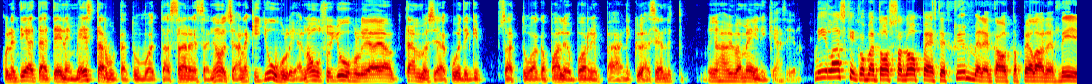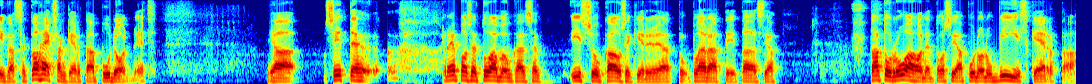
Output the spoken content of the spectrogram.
kun ne tietää, että ei ne mestaruutta tule voittaa sarjassa, niin on se ainakin juhlia, nousujuhlia ja tämmöisiä kuitenkin sattuu aika paljon Porin päähän, niin kyllä siellä nyt ihan hyvä meininkiä siinä. Niin laskinko mä tuossa nopeasti, että kymmenen kautta pelaaneet liigassa, kahdeksan kertaa pudonneet. Ja sitten Reposen Tuomon kanssa issu kausikirjoja plarattiin taas ja Tatu Ruohonen tosiaan pudonnut viisi kertaa.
